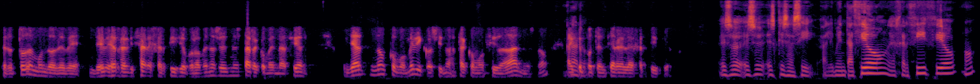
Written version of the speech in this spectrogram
pero todo el mundo debe, debe realizar ejercicio, por lo menos es nuestra recomendación. Ya no como médicos, sino hasta como ciudadanos, ¿no? Hay que potenciar el ejercicio. Eso, eso es que es así. Alimentación, ejercicio, ¿no?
